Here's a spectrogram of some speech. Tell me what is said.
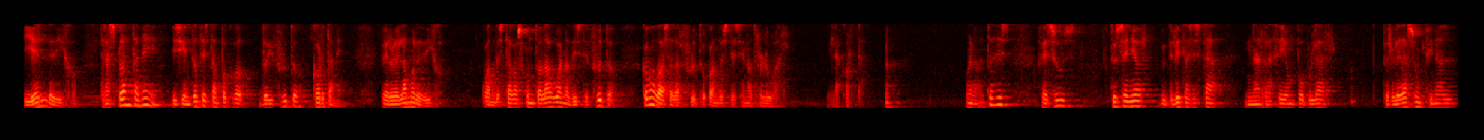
Y él le dijo, trasplántame, y si entonces tampoco doy fruto, córtame. Pero el amo le dijo, cuando estabas junto al agua no diste fruto, ¿cómo vas a dar fruto cuando estés en otro lugar? Y la corta, ¿no? Bueno, entonces Jesús, tu Señor, utilizas esta narración popular pero le das un final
